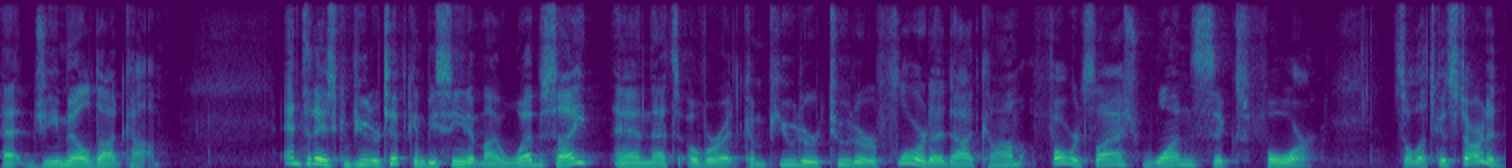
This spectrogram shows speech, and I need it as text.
at gmail.com. And today's computer tip can be seen at my website, and that's over at computertutorflorida.com forward slash 164. So let's get started.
